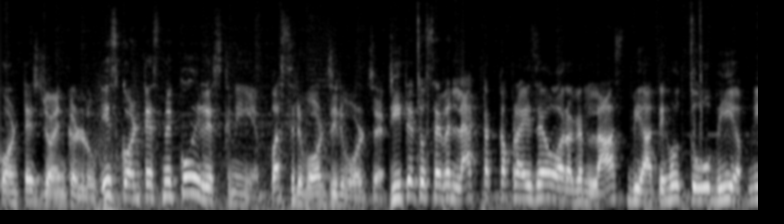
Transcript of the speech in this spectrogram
कॉन्टेस्ट ज्वाइन कर लो। इस कॉन्टेस्ट में कोई रिस्क नहीं है, बस रिवॉर्ड ही रिवॉर्ड है। जीते तो सेवन लाख तक का प्राइस है और अगर लास्ट भी आते हो तो भी अपनी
